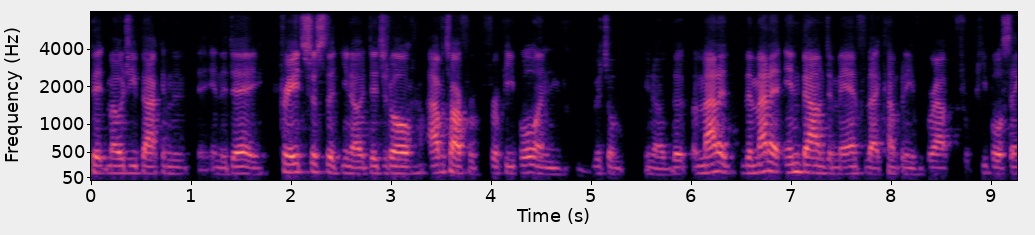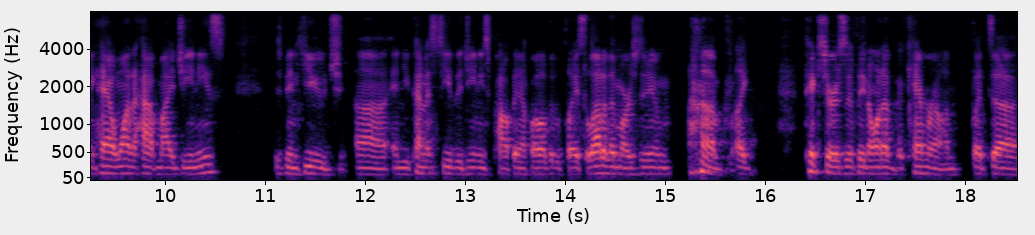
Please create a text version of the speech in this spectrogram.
Bitmoji back in the in the day creates just a you know digital avatar for, for people and which will you know the amount of the amount of inbound demand for that company for people saying hey I want to have my genies has been huge uh, and you kind of see the genies popping up all over the place a lot of them are Zoom um, like pictures if they don't want to have a camera on but uh,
